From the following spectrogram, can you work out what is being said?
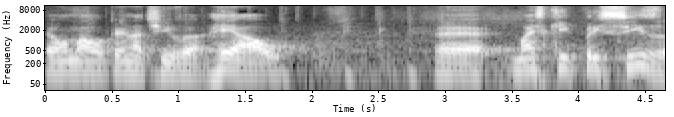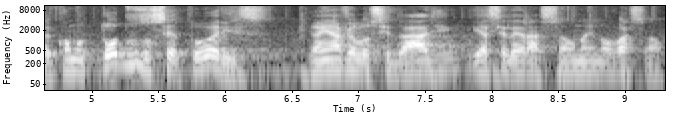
é uma alternativa real, é, mas que precisa, como todos os setores, ganhar velocidade e aceleração na inovação.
